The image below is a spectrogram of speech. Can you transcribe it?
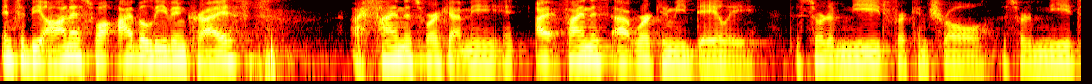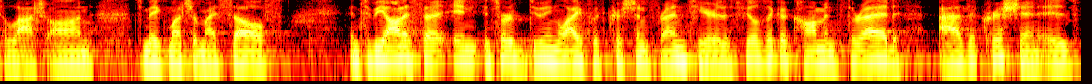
And to be honest, while I believe in Christ, I find this work at me, I find this at work in me daily. This sort of need for control, this sort of need to latch on, to make much of myself. And to be honest, uh, in, in sort of doing life with Christian friends here, this feels like a common thread as a Christian is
